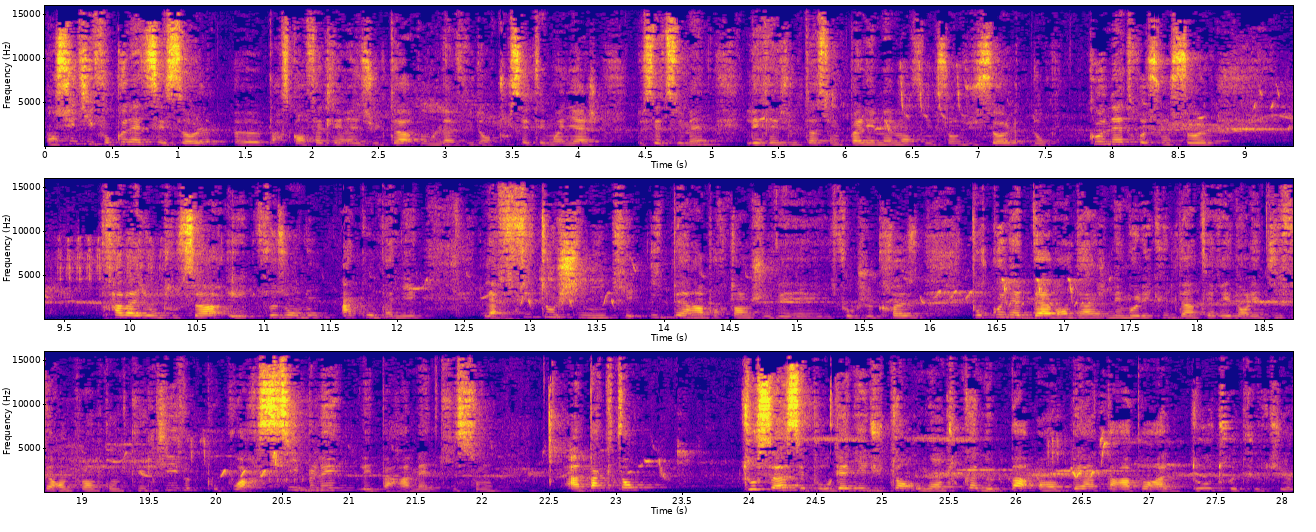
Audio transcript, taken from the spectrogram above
ensuite il faut connaître ses sols euh, parce qu'en fait les résultats, on l'a vu dans tous ces témoignages de cette semaine, les résultats ne sont pas les mêmes en fonction du sol. Donc connaître son sol, travaillons tout ça et faisons-nous accompagner la phytochimie qui est hyper importante, je il faut que je creuse, pour connaître davantage les molécules d'intérêt dans les différentes plantes qu'on cultive, pour pouvoir cibler les paramètres qui sont impactants. Tout ça, c'est pour gagner du temps ou en tout cas ne pas en perdre par rapport à d'autres cultures.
